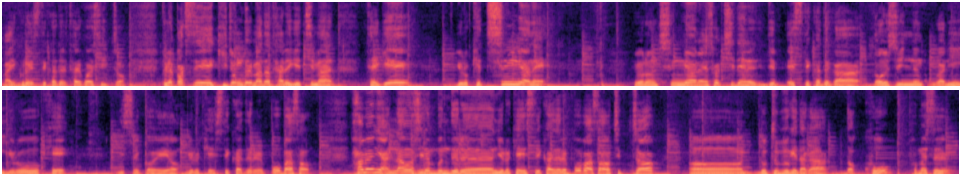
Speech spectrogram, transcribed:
마이크로 SD 카드를 탈거할 수 있죠. 블랙박스의 기종들마다 다르겠지만 대개 이렇게 측면에 이런 측면에 설치되는 이제 SD 카드가 넣을 수 있는 공간이 이렇게 있을 거예요. 이렇게 SD 카드를 뽑아서 화면이 안 나오시는 분들은 이렇게 SD 카드를 뽑아서 직접 어, 노트북에다가 넣고 포맷을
